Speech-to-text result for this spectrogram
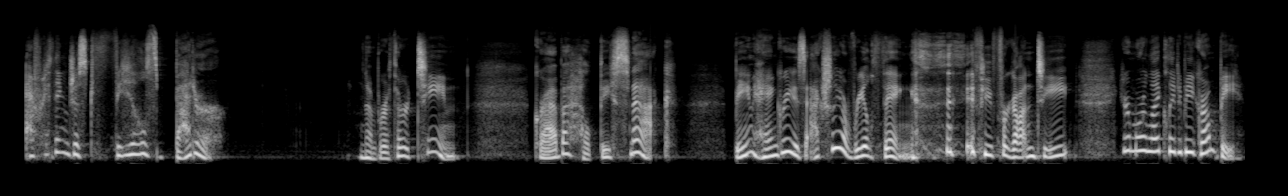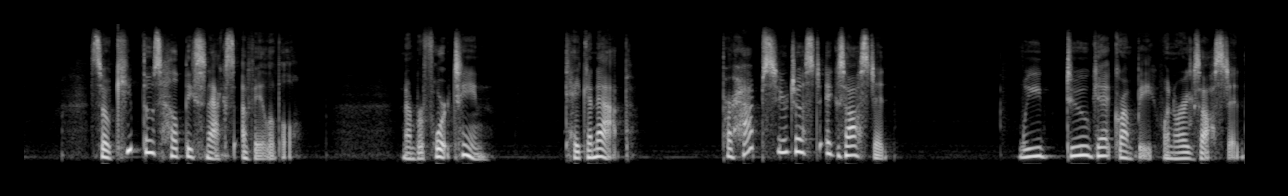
Everything just feels better. Number 13, grab a healthy snack. Being hangry is actually a real thing. if you've forgotten to eat, you're more likely to be grumpy. So keep those healthy snacks available. Number 14, take a nap. Perhaps you're just exhausted. We do get grumpy when we're exhausted.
